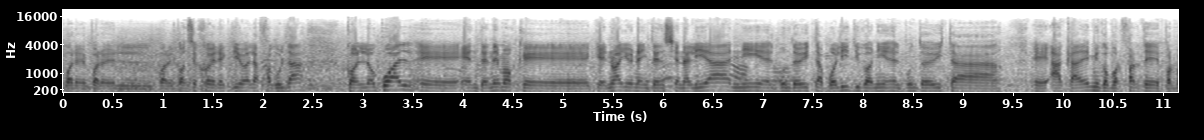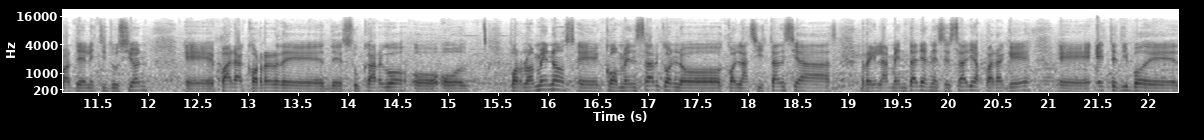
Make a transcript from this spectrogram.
por el, por, el, Consejo Directivo de la facultad, con lo cual eh, entendemos que, no hay una intencionalidad ni desde el punto de vista político ni desde el punto de vista eh, académico por parte, por parte de la institución eh, para correr de, su cargo o, por lo menos comenzar con, con, las instancias reglamentarias necesarias para que este tipo de,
